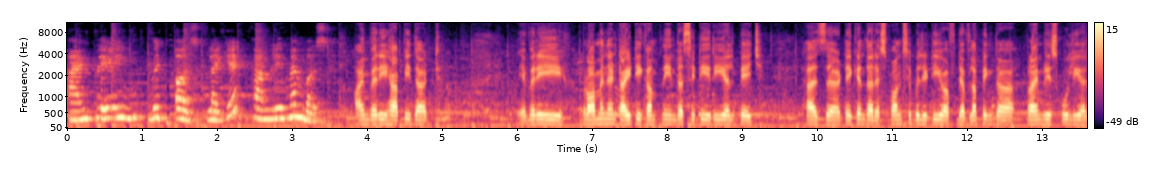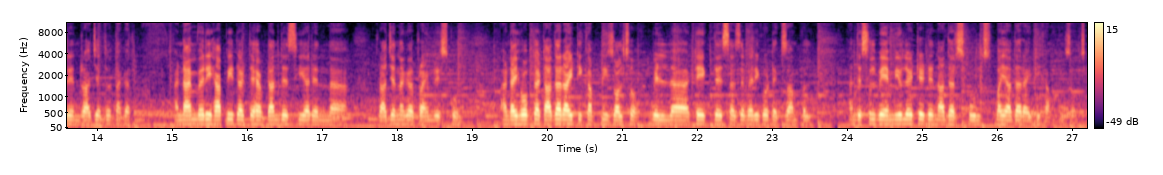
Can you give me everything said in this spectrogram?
and playing with us like a family members. I'm very happy that a very prominent IT company in the city, RealPage, has uh, taken the responsibility of developing the primary school here in Rajendra Nagar. And I'm very happy that they have done this here in uh, Rajendra Primary School. And I hope that other IT companies also will uh, take this as a very good example. And this will be emulated in other schools by other IT companies also.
